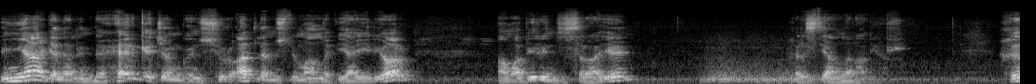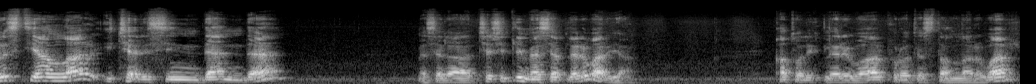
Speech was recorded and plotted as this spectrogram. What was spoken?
Dünya genelinde her geçen gün süratle Müslümanlık yayılıyor ama birinci sırayı Hristiyanlar alıyor. Hristiyanlar içerisinden de mesela çeşitli mezhepleri var ya, Katolikleri var, Protestanları var.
